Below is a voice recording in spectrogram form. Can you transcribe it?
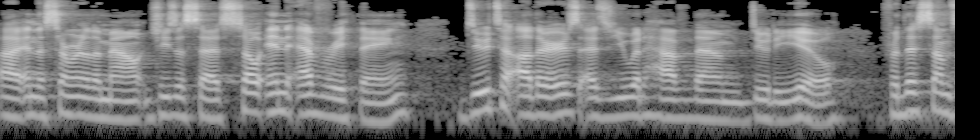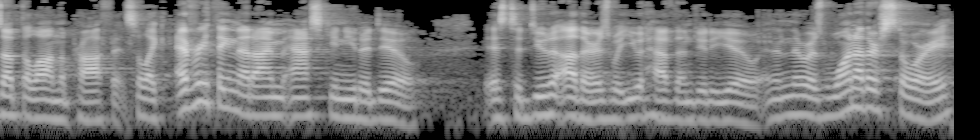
uh, in the Sermon on the Mount, Jesus says, So in everything, do to others as you would have them do to you. For this sums up the law and the prophets. So, like, everything that I'm asking you to do is to do to others what you would have them do to you. And then there was one other story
